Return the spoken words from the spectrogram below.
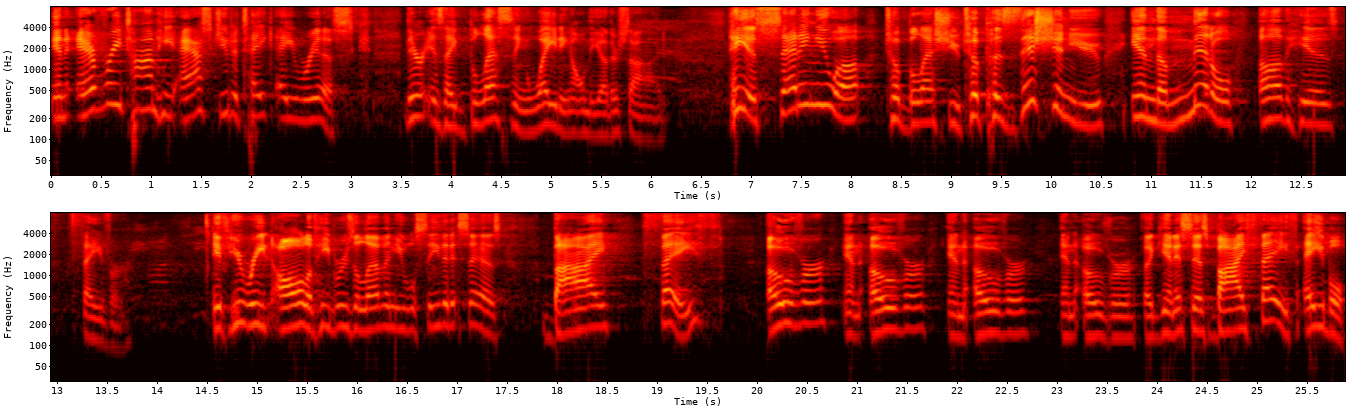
And every time He asks you to take a risk, there is a blessing waiting on the other side. He is setting you up to bless you, to position you in the middle of His favor. If you read all of Hebrews 11, you will see that it says, by faith, over and over and over and over again. It says, by faith, Abel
